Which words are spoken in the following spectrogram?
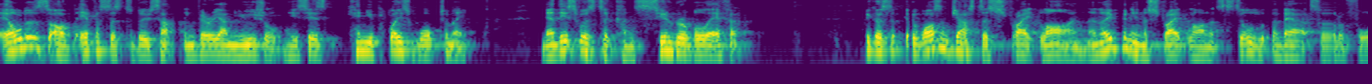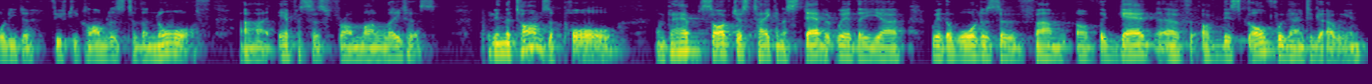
elders of Ephesus to do something very unusual. He says, "Can you please walk to me?" Now this was a considerable effort because it wasn't just a straight line. And even in a straight line, it's still about sort of 40 to 50 kilometres to the north, uh, Ephesus from Miletus. But in the times of Paul, and perhaps I've just taken a stab at where the uh, where the waters of um, of the Gad of, of this Gulf were going to go in,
